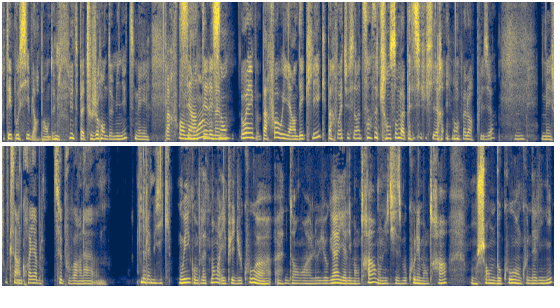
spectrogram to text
tout est possible. Alors pas en deux minutes, pas toujours en deux minutes, mais parfois c'est intéressant. Ouais, parfois oui, il y a un déclic. Parfois tu sens tiens cette chanson va pas suffire, il va en falloir plusieurs. Mm. Mais je trouve que c'est incroyable ce pouvoir-là euh, de la musique. Oui, complètement. Et puis du coup, euh, dans le yoga, il y a les mantras. On utilise beaucoup les mantras. On chante beaucoup en Kundalini.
